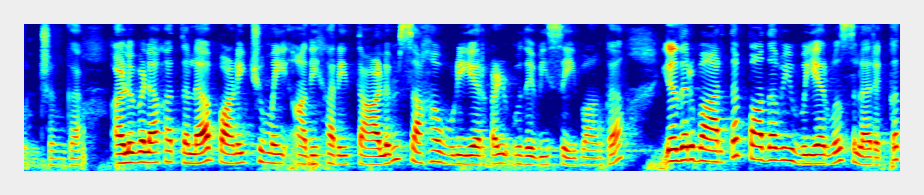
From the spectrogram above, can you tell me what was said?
ஒன்றுங்க. அலுவலகத்தில் பணிச்சுமை அதிகரித்தாலும் சக ஊழியர்கள் உதவி செய்வாங்க. எதிர்பார்த்த பதவி உயர்வு சிலருக்கு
